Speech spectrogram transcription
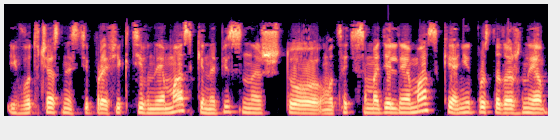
И вот, в частности, про эффективные маски написано, что вот эти самодельные маски, они просто должны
